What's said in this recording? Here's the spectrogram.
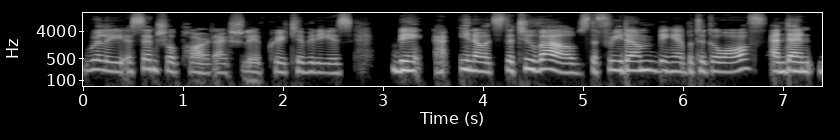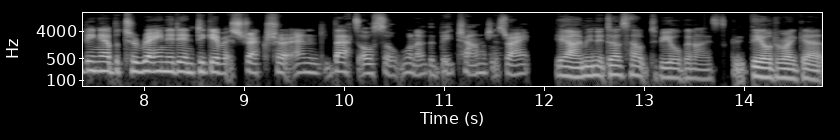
really essential part actually of creativity is being you know it's the two valves the freedom being able to go off and then being able to rein it in to give it structure and that's also one of the big challenges right yeah, I mean, it does help to be organized. The older I get,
